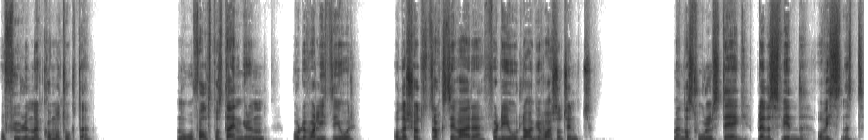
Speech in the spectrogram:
og fuglene kom og tok det. Noe falt på steingrunnen, hvor det var lite jord, og det skjøt straks i været fordi jordlaget var så tynt. Men da solen steg, ble det svidd og visnet,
